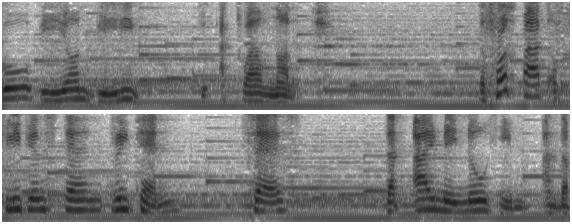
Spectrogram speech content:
go beyond belief to actual knowledge. The first part of Philippians 10 3:10 says, that I may know him and the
